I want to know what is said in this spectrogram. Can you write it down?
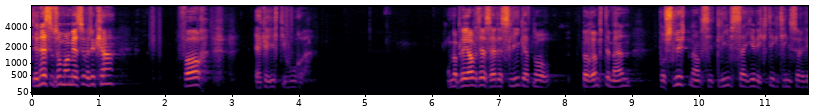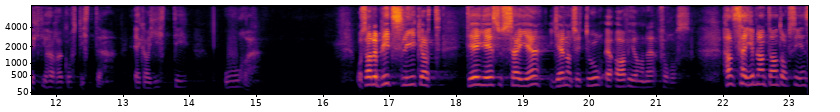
Det er nesten som om jeg sier, vet du hva? Far, jeg har gitt i ordet. Og Vi pleier av og til å si det slik at når berømte menn på slutten av sitt liv sier viktige ting, så er det viktig å høre godt etter. Jeg har gitt de ordet. Og så har det blitt slik at det Jesus sier gjennom sitt ord, er avgjørende for oss. Han sier bl.a. også i en,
